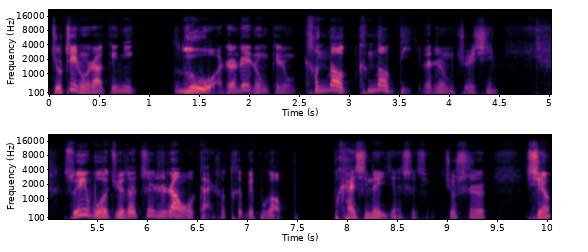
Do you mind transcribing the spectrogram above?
就这种让给你裸着这种这种坑到坑到底的这种决心，所以我觉得这是让我感受特别不高。不开心的一件事情就是，行，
